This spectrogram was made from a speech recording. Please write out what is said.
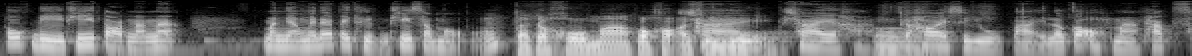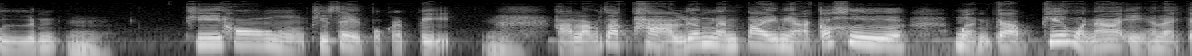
โชคดีที่ตอนนั้นอะ มันยังไม่ได้ไปถึงที่สมอง แต่ก็โคม่าเพราะเข้าใช่ ICU ใช่ค่ะเออก็เข้า ICU ไป แล้วก็ออกมาพักฟื้นอืมที่ห้องพิเศษปกติอืมค่ะหลังจากผ่านเรื่องนั้นไปเนี่ยก็คือเหมือนกับพี่หัวหน้าเองนั่นแหละแก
